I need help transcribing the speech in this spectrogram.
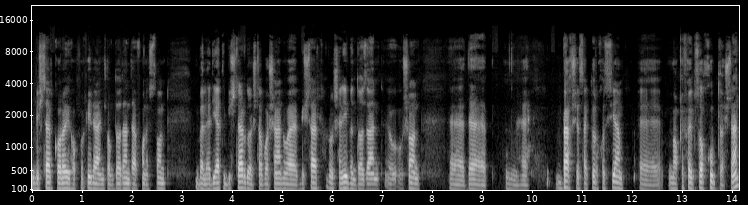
بیشتر کارهای حقوقی را انجام دادن در افغانستان بلدیت بیشتر داشته باشند و بیشتر روشنی بندازن اوشان در بخش سکتور خصوصی هم موقف های بسیار خوب داشتن.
